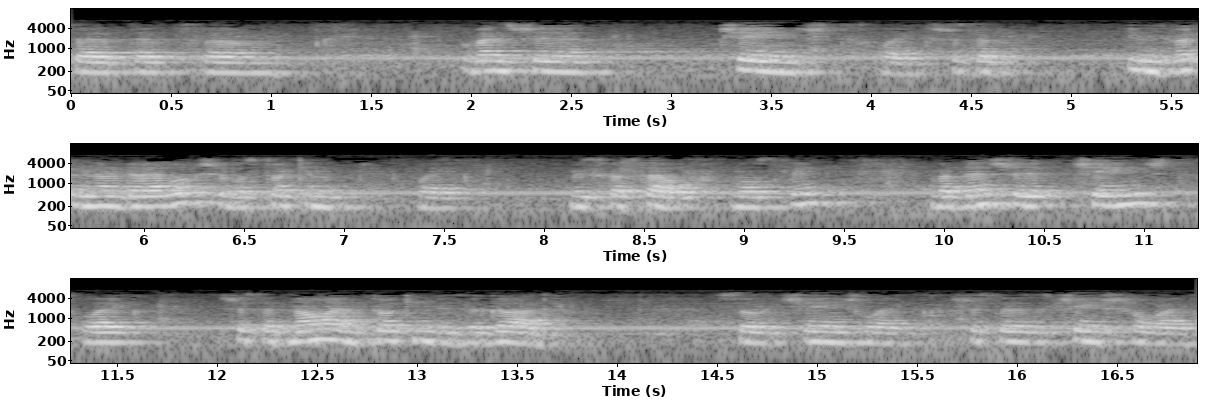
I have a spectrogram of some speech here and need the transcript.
said that um, when she changed, like she said, in her inner dialogue, she was talking like with herself mostly, but then she changed, like she said, now I'm talking with the God. So it changed, like she says, it changed her life.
